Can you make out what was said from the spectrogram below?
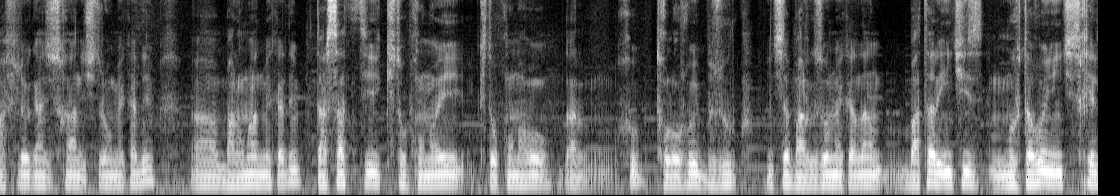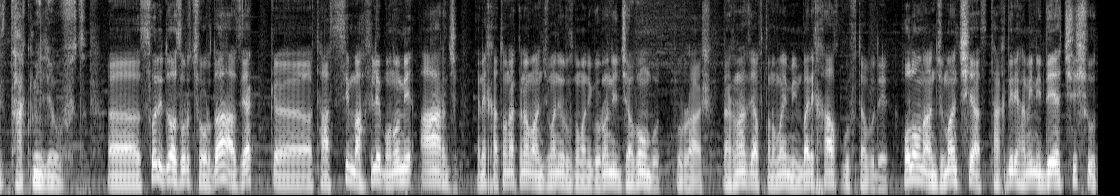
маҳфилҳои ганҷи сухан иштирок мекардем баромад мекардем. Дар сатҳи китобхонаи китобхонаҳо дар хуб толорҳои бузург ин чиза баргузор мекарданд баъдтар ин чиз муҳтавои ин чиз хеле такмил ёфт соли 2014 аз як э, таъсиси маҳфиле бо номи арҷ яъне хато накунам анҷумани рӯзноманигорони ҷавон буд пурраш. Дар назди автономаи минбари халқ гуфта будед. Ҳоло он анҷуман чи аст? Тақдири ҳамин идея чӣ шуд?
